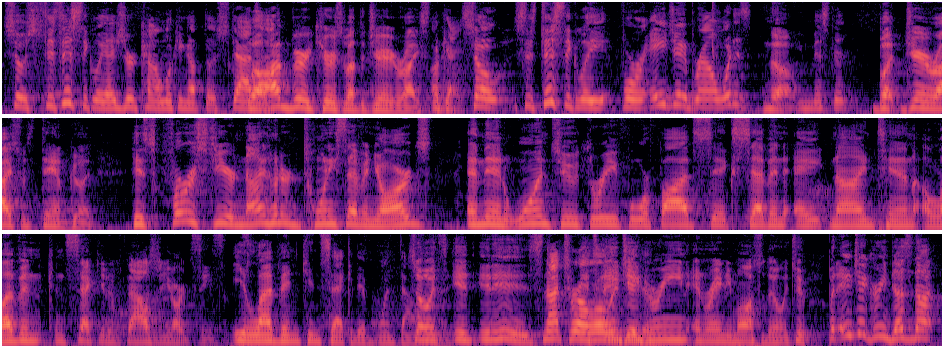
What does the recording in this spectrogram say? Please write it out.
So statistically, as you're kind of looking up those stats, Well, I'm very curious about the Jerry Rice thing. okay. So statistically, for AJ Brown, what is No. You missed it. But Jerry Rice was damn good. His first year, 927 yards, and then 1, 2, 3, 4, 5, 6, 7, 8, 9, 10, 11 consecutive 1,000 yard seasons. 11 consecutive 1,000. So it's it, it is. It's not Terrell It's Owens AJ either. Green and Randy Moss are the only two. But AJ Green does not.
